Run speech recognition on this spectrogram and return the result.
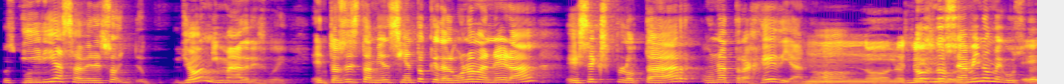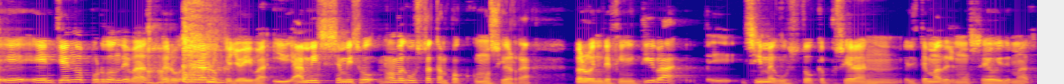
Pues por- irías a ver eso. Yo ni madres, güey. Entonces también siento que de alguna manera es explotar una tragedia, ¿no? Mm, no, no estoy No, no sé, a mí no me gusta. Eh, eh, entiendo por dónde vas, pero era lo que yo iba. Y a mí sí se me hizo, no me gusta tampoco como cierra, pero en definitiva eh, sí me gustó que pusieran el tema del museo y demás.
